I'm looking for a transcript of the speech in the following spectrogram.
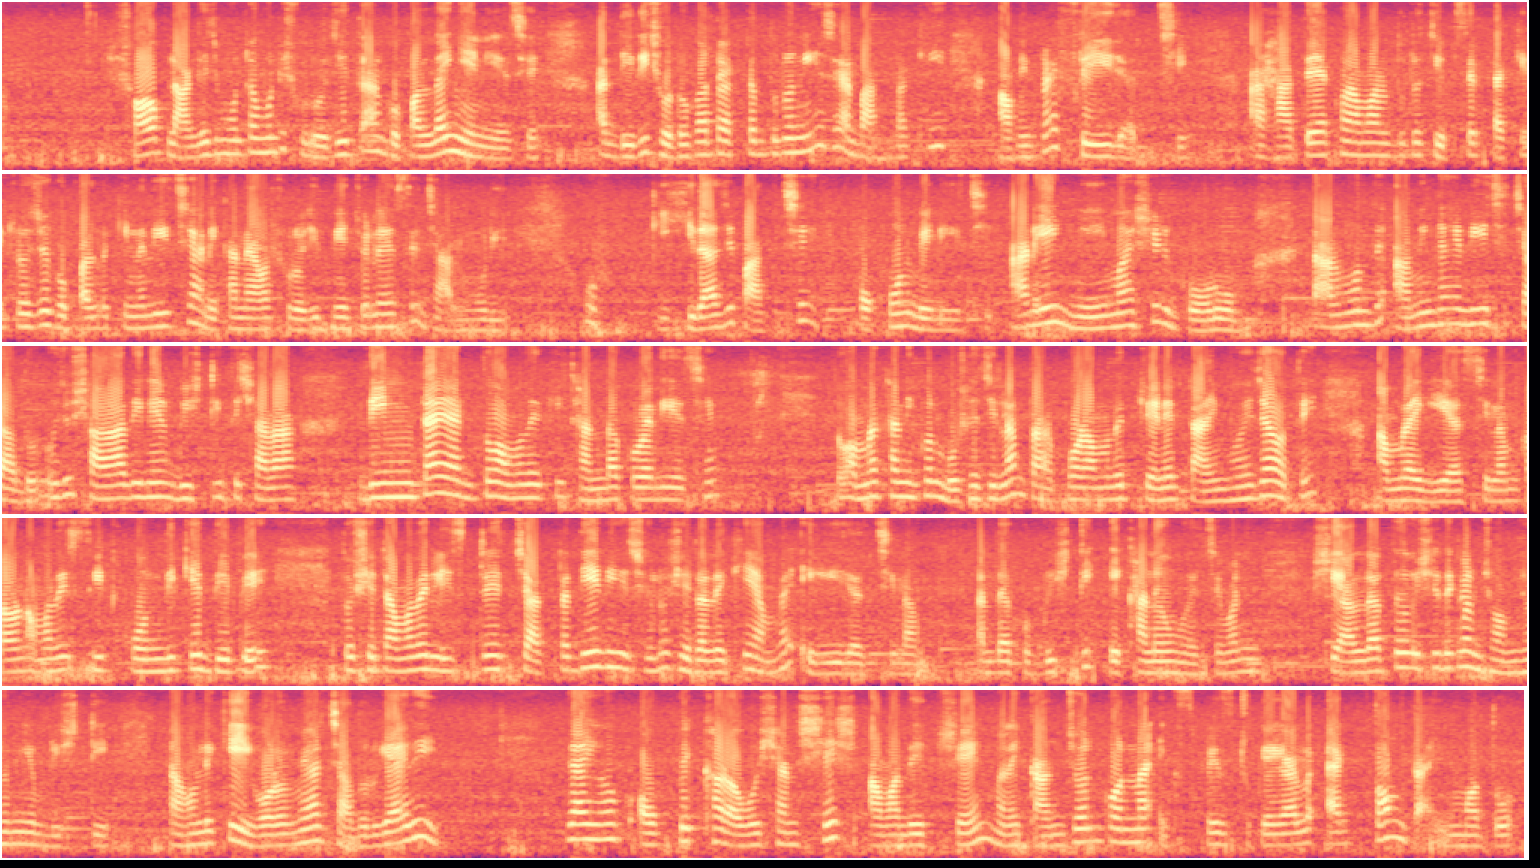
সব লাগেজ মোটামুটি সুরজিৎ আর গোপালদাই নিয়ে নিয়েছে। আর দিদি ছোটোখাটো একটা দুটো নিয়েছে, আর বাদ বাকি আমি প্রায় ফ্রিই যাচ্ছি। আর হাতে এখন আমার দুটো চিপসের প্যাকেট রয়েছে, গোপালদা কিনে দিয়েছে, আর এখানে আমার সুরজিৎ নিয়ে চলে এসেছে, ঝালমুড়ি। উফ, কি খিদা যে পাচ্ছে, কখন বেরিয়েছি। আর এই মে মাসের গরম, তার মধ্যে আমি গায়ে দিয়েছি চাদর। ওই যে সারাদিনের বৃষ্টিতে, সারা দিনটাই একদম আমাদেরকে ঠান্ডা করে দিয়েছে। তো আমরা খানিকক্ষণ বসেছিলাম, তারপর আমাদের ট্রেনের টাইম হয়ে যাওয়াতে আমরা এগিয়ে আসছিলাম। কারণ আমাদের সিট কোন দিকে দেবে তো সেটা আমাদের লিস্টে চারটা দিয়ে দিয়েছিল, সেটা দেখেই আমরা এগিয়ে যাচ্ছিলাম। আর দেখো, বৃষ্টি এখানেও হয়েছে। মানে শিয়ালদাতেও এসে দেখলাম ঝমঝমিয়ে বৃষ্টি। তাহলে কি এই গরমে আর চাদর গায়ে দিই? যাই হোক, অপেক্ষার অবসান শেষ। আমাদের ট্রেন মানে কাঞ্চনকন্যা এক্সপ্রেস ঢুকে গেল একদম টাইম মতো।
